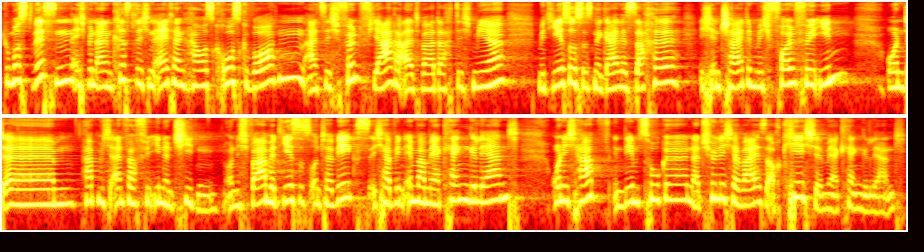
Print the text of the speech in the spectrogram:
Du musst wissen, ich bin in einem christlichen Elternhaus groß geworden. Als ich fünf Jahre alt war, dachte ich mir, mit Jesus ist eine geile Sache. Ich entscheide mich voll für ihn und ähm, habe mich einfach für ihn entschieden. Und ich war mit Jesus unterwegs. Ich habe ihn immer mehr kennengelernt und ich habe in dem Zuge natürlicherweise auch Kirche mehr kennengelernt.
